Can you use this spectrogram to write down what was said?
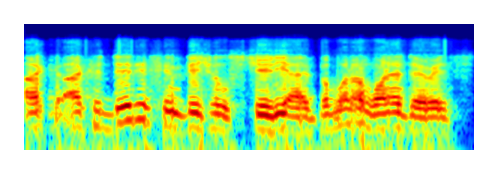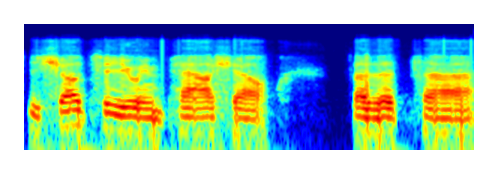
I, could do this in Visual Studio, but what I want to do is, show it to you in PowerShell so that uh,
